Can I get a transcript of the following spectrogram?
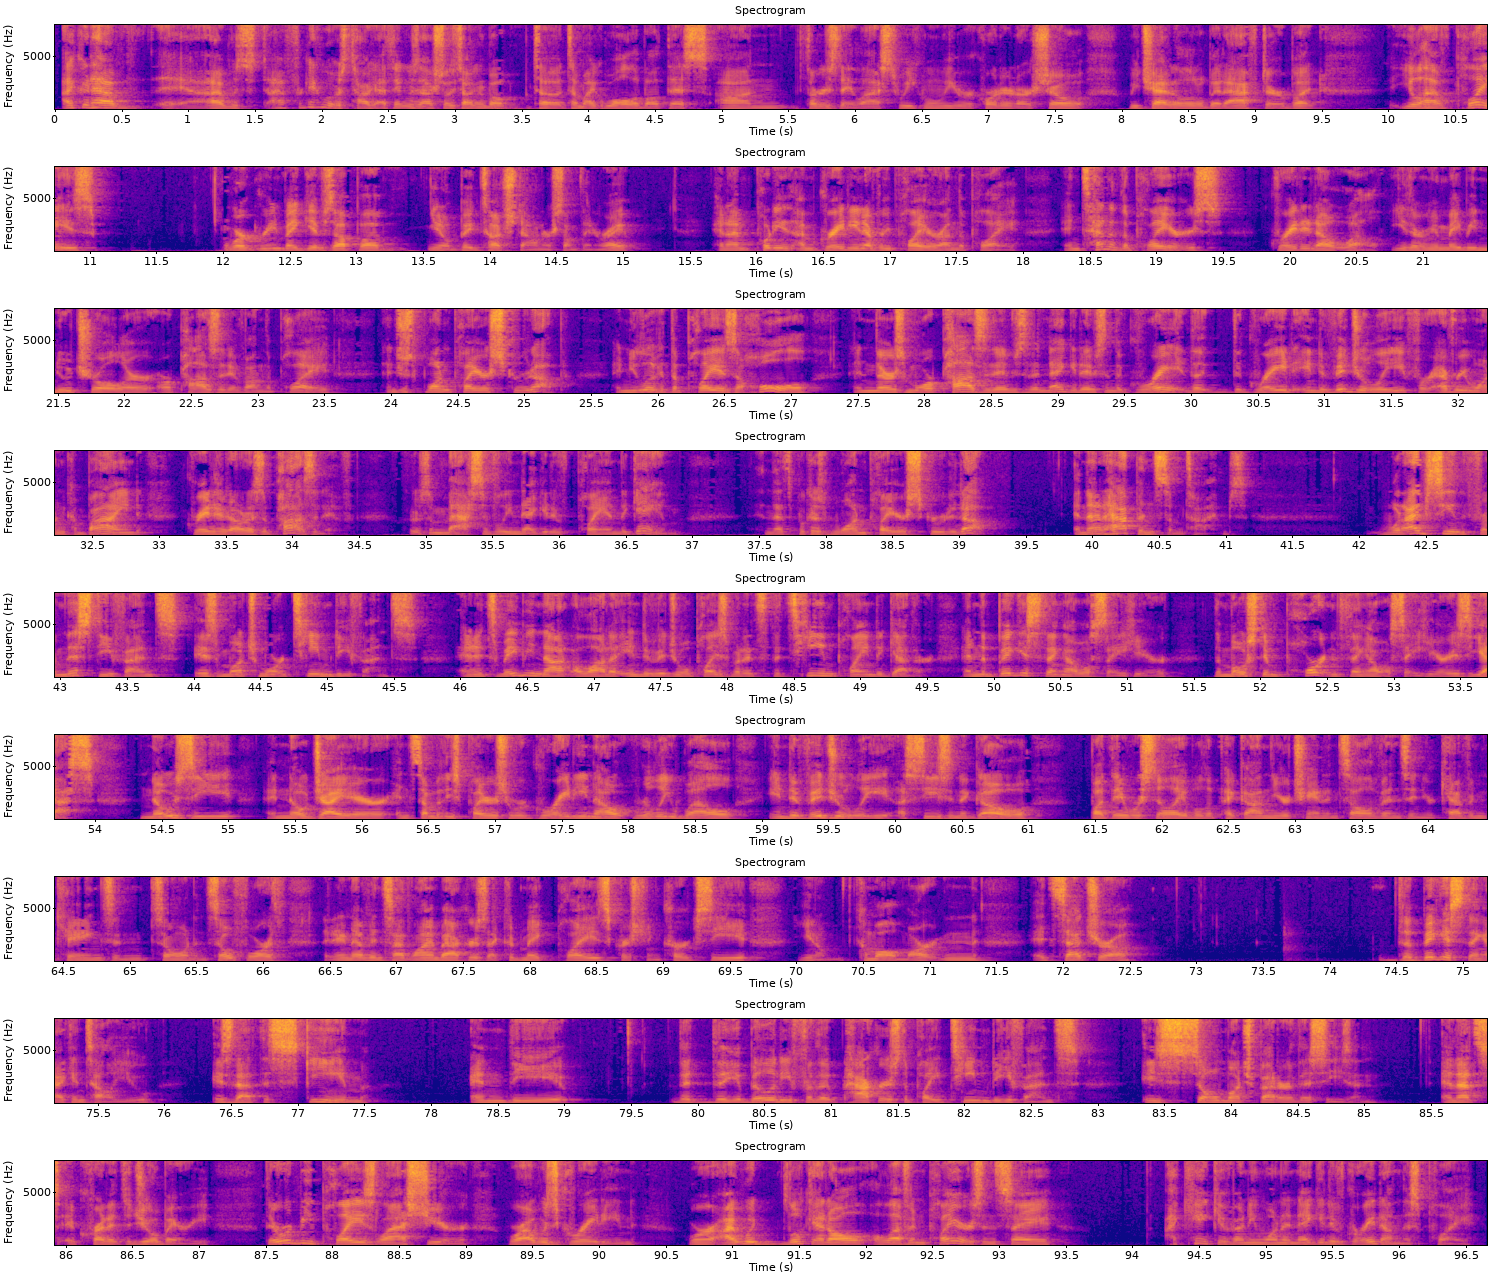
I could have, eh, I was, I forget who I was talking. I think I was actually talking about to, to Mike Wall about this on Thursday last week when we recorded our show. We chatted a little bit after, but you'll have plays where Green Bay gives up a you know big touchdown or something, right? And I'm putting I'm grading every player on the play, and ten of the players graded out well, either maybe neutral or, or positive on the play, and just one player screwed up. And you look at the play as a whole, and there's more positives than negatives, and the grade the, the grade individually for everyone combined graded out as a positive. There's a massively negative play in the game. And that's because one player screwed it up. And that happens sometimes. What I've seen from this defense is much more team defense. And it's maybe not a lot of individual plays, but it's the team playing together. And the biggest thing I will say here, the most important thing I will say here is yes, no Z and no Jaire, and some of these players who were grading out really well individually a season ago but they were still able to pick on your Chandon Sullivans and your Kevin Kings and so on and so forth. They didn't have inside linebackers that could make plays, Christian Kirksey, you know, Kamal Martin, etc. The biggest thing I can tell you is that the scheme and the the the ability for the Packers to play team defense is so much better this season. And that's a credit to Joe Barry. There would be plays last year where I was grading where I would look at all 11 players and say, I can't give anyone a negative grade on this play.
